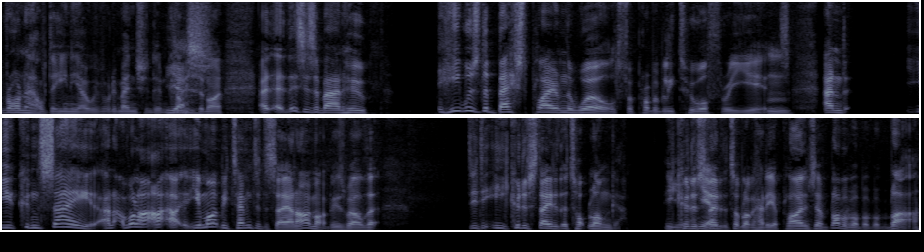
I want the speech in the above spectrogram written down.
Ronaldinho. We've already mentioned him. Yes. Comes to mind. Uh, uh, this is a man who he was the best player in the world for probably two or three years, and you can say, and well, I, I, you might be tempted to say, and I might be as well, that did he, he could have stayed at the top longer. He could have Yeah. stayed at the top longer had he applied himself. Blah blah blah blah blah blah.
